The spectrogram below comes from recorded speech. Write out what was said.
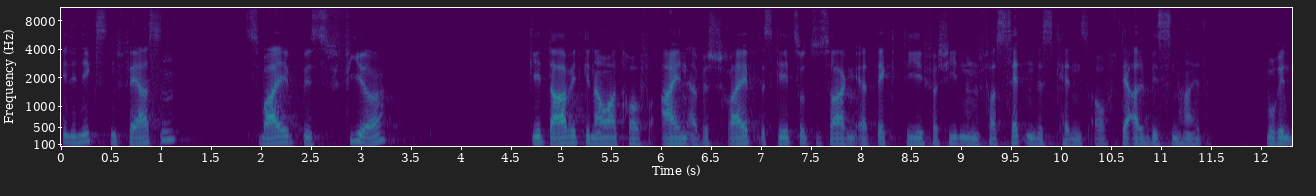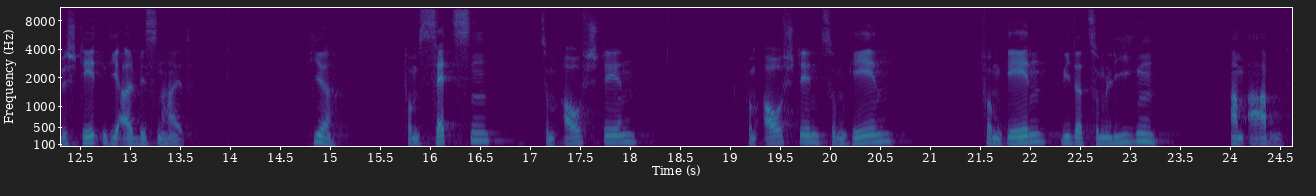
In den nächsten Versen 2 bis 4 geht David genauer darauf ein. Er beschreibt, es geht sozusagen, er deckt die verschiedenen Facetten des Kennens auf, der Allwissenheit. Worin besteht denn die Allwissenheit? Hier, vom Setzen zum Aufstehen, vom Aufstehen zum Gehen, vom Gehen wieder zum Liegen am Abend.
